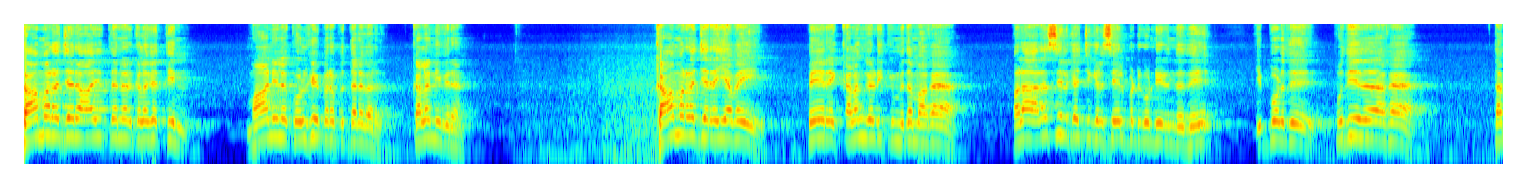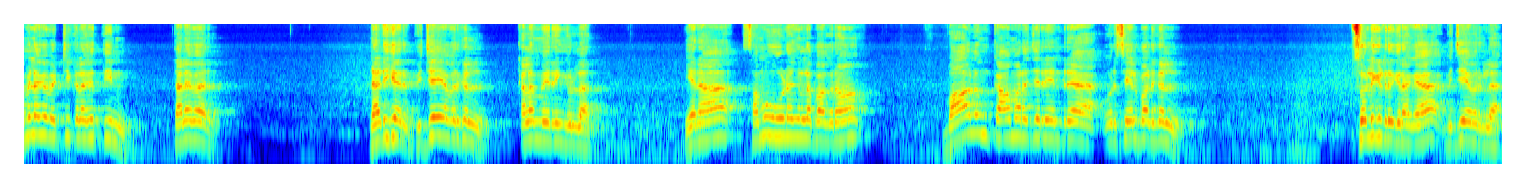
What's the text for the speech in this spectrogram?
காமராஜர் ஆதித்தனர் கழகத்தின் மாநில கொள்கை பரப்பு தலைவர் கலனி வீரன் காமராஜர் ஐயாவை பெயரை கலங்கடிக்கும் விதமாக பல அரசியல் கட்சிகள் செயல்பட்டு கொண்டிருந்தது. இப்பொழுது புதியதாக தமிழக வெற்றி கழகத்தின் தலைவர் நடிகர் விஜய் அவர்கள் களம் இறங்கியுள்ளார் ஏன்னா சமூக ஊடகங்களில் பார்க்குறோம் வாழும் காமராஜர் என்ற ஒரு செயல்பாடுகள் சொல்லிக்கிட்டு இருக்கிறாங்க விஜய் அவர்களை.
